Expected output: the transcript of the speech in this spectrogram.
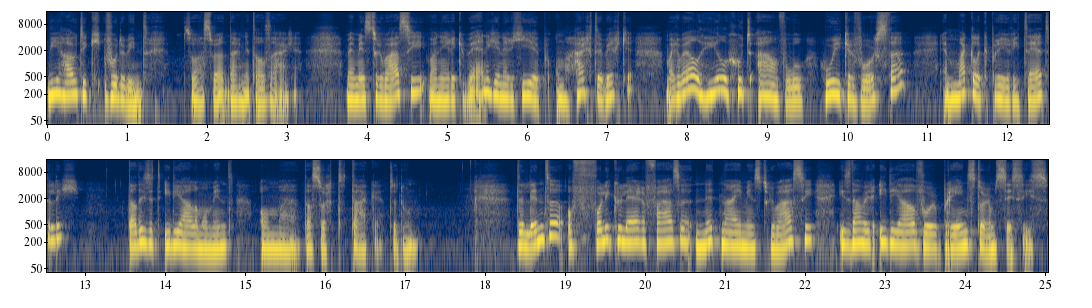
die houd ik voor de winter, zoals we daarnet al zagen. Mijn menstruatie, wanneer ik weinig energie heb om hard te werken, maar wel heel goed aanvoel hoe ik ervoor sta en makkelijk prioriteiten leg, dat is het ideale moment om uh, dat soort taken te doen. De lente of folliculaire fase, net na je menstruatie, is dan weer ideaal voor brainstorm sessies,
